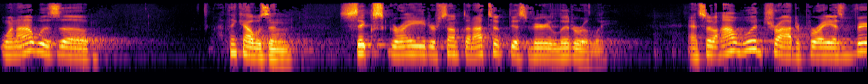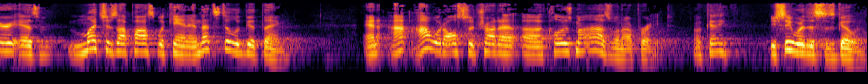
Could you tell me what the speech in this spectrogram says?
when I was, uh, I think I was in sixth grade or something, I took this very literally. And so I would try to pray as very, as much as I possibly can, and that's still a good thing. And I, I would also try to uh, close my eyes when I prayed. Okay? You see where this is going.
